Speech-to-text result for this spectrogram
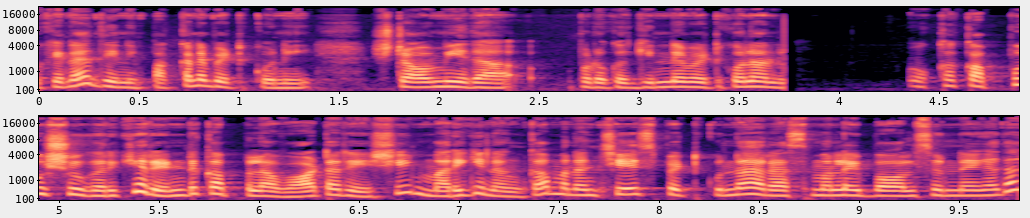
ఓకేనా? దీన్ని పక్కన పెట్టుకొని స్టవ్ మీద ఇప్పుడు ఒక గిన్నె పెట్టుకొని ఒక కప్పు షుగర్కి రెండు కప్పుల వాటర్ వేసి మరిగినాక మనం చేసి పెట్టుకున్న రసమలై బాల్స్ ఉన్నాయి కదా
